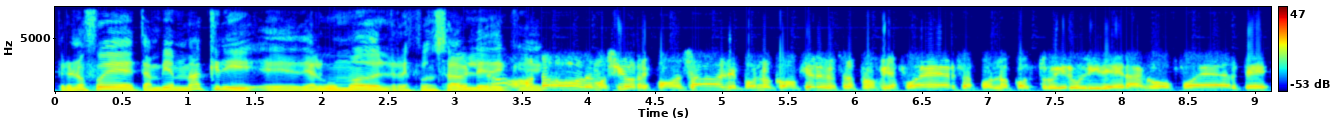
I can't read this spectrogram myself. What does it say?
pero no fue también Macri eh, de algún modo el responsable de No, que... todos hemos sido responsables por no confiar en nuestras propias fuerzas, por no construir un liderazgo fuerte,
